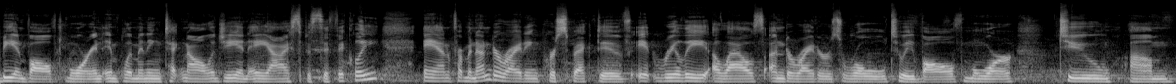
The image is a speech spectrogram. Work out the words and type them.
be involved more in implementing technology and AI specifically. And from an underwriting perspective, it really allows underwriters' role to evolve more to um,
